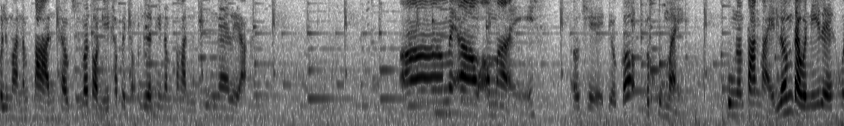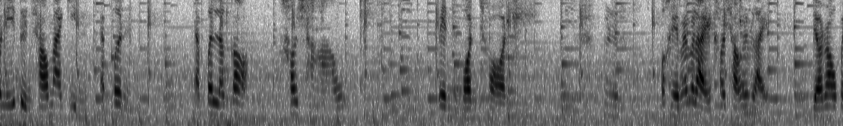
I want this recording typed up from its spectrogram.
ปริมาณน้ำตาลแพลคิดว่าตอนนี้ถ้าไปเจาะเลือดที่น้ำตาลพุ่งแน่เลยอะอ่าไม่เอาเอาใหม่ โอเค เดี๋ยวก็ไปคุมใหม่ คุมน้ำตาลใหม่เริ่มแต่วันนี้เลย วันนี้ตื่นเช้ามากินแอปเปิลแอปเปิลแล้วก็ข้าวเช้า เป็นบอลชอนโอเคไม่เป็นไรข้าวเช้าไม่เป็นไร เดี๋ยวเราไป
